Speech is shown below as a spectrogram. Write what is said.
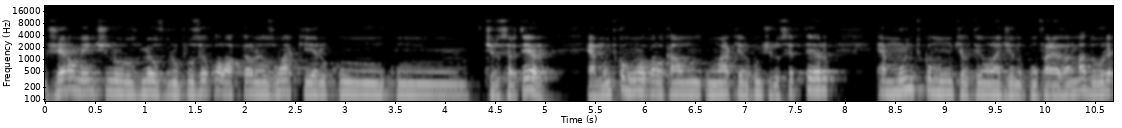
geralmente nos meus grupos eu coloco pelo menos um arqueiro com, com tiro certeiro. É muito comum eu colocar um, um arqueiro com tiro certeiro. É muito comum que eu tenha um ladino com várias armadura,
